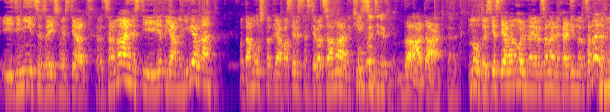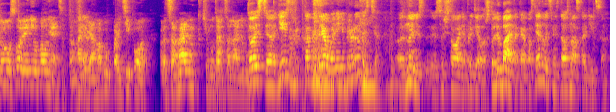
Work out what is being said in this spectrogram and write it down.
и единице в зависимости от рациональности, и это явно неверно, потому что для последовательности рациональных чисел... Функция Дирихле. Да, да. Так. Ну, то есть, если я на 0 на иррациональных и 1 на рациональных, Мгм. то условие не выполняется, потому Понятно. что я могу пойти по рациональным к чему-то Да. рациональному. То есть э, есть как бы требование непрерывности, э, ну или э, существование предела, что любая такая последовательность должна сходиться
